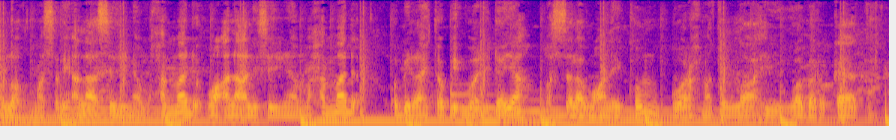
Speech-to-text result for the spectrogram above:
Allahumma salli ala sayyidina Muhammad wa ala ali sayyidina Muhammad Wabillahi taufiq wal hidayah. Wassalamualaikum warahmatullahi wabarakatuh.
